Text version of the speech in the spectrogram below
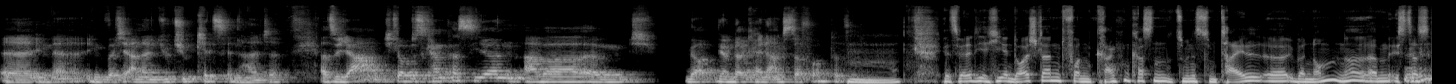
äh, irgendeine, irgendwelche anderen YouTube-Kids-Inhalte. Also ja, ich glaube, das kann passieren, aber ähm, ich ja, wir haben da keine Angst davor. Mhm. Jetzt werdet ihr hier in Deutschland von Krankenkassen zumindest zum Teil äh, übernommen. Ne? Ähm, ist, mhm. das,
